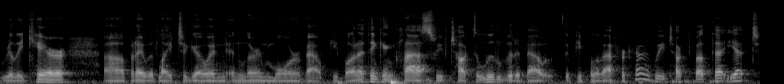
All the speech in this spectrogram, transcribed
really care, uh, but I would like to go and, and learn more about people. And I think in class we've talked a little bit about the people of Africa. Have we talked about that yet?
